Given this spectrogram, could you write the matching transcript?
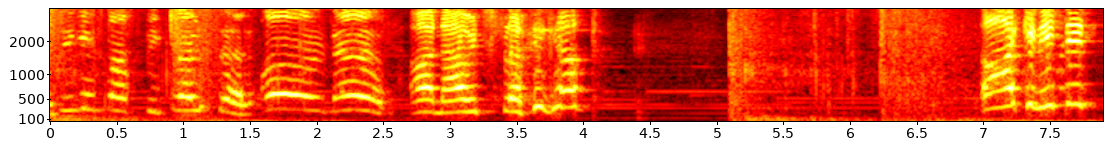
I think it must be closer. Oh no! Ah, now it's flowing up. Oh, I can hit it.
